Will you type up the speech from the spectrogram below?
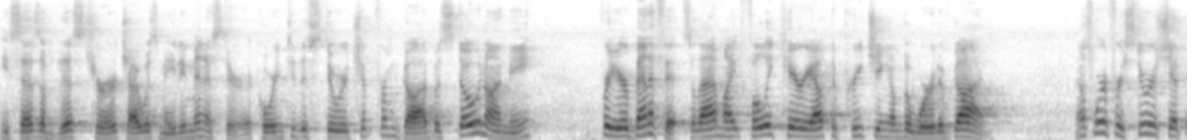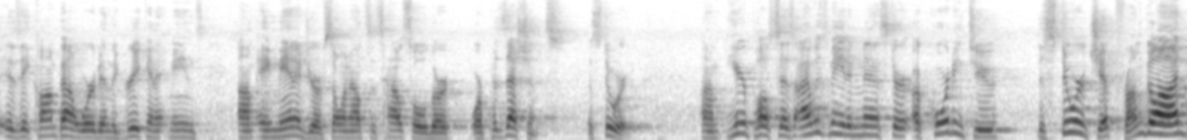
He says, Of this church I was made a minister, according to the stewardship from God bestowed on me for your benefit, so that I might fully carry out the preaching of the Word of God. Now, this word for stewardship is a compound word in the Greek, and it means um, a manager of someone else's household or, or possessions, a steward. Um, here, Paul says, I was made a minister according to the stewardship from God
